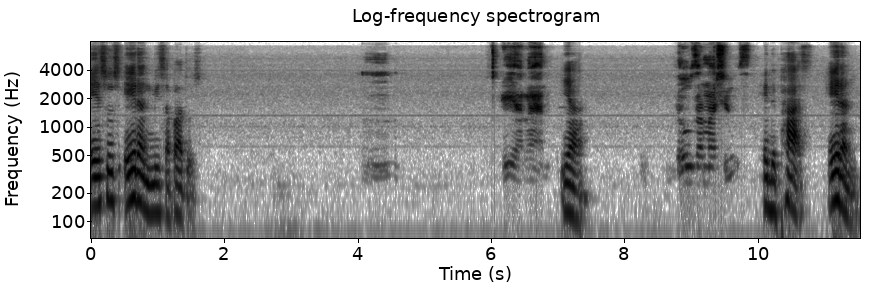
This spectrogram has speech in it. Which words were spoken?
esos eran mis zapatos? Mm. Eran. Yeah. Those are my shoes. In the past, eran.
